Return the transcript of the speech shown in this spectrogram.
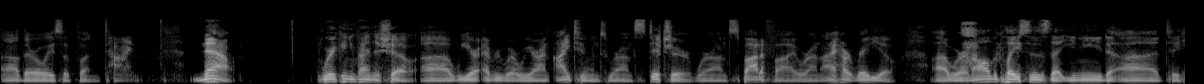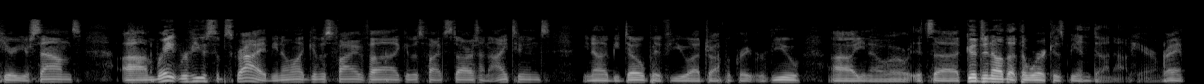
Uh, they're always a fun time. Now, where can you find the show? Uh, we are everywhere. We are on iTunes. We're on Stitcher. We're on Spotify. We're on iHeartRadio. Uh, we're in all the places that you need uh, to hear your sounds. Um, rate, review, subscribe. You know what? Give us five. Uh, give us five stars on iTunes. You know it'd be dope if you uh, drop a great review. Uh, you know it's good to know that the work is being done out here, right?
